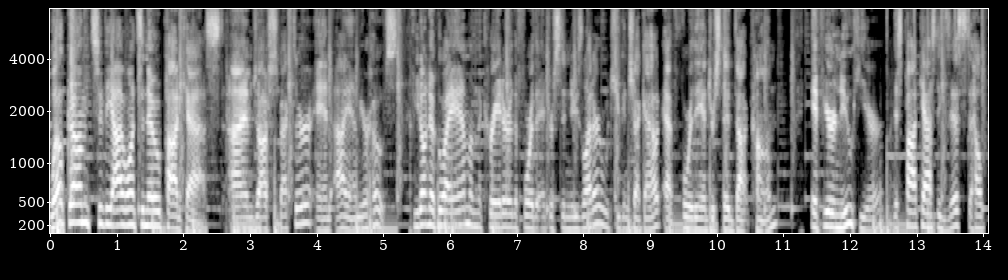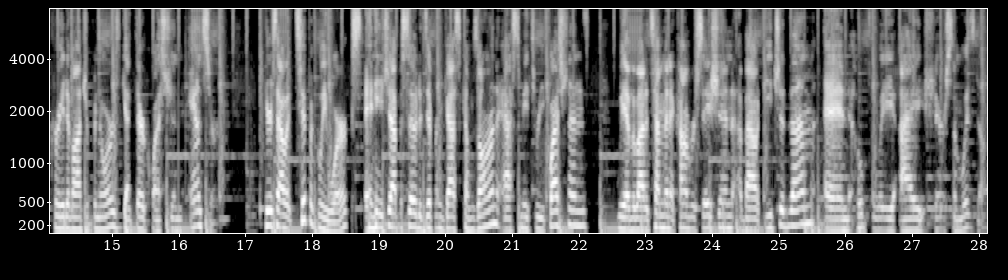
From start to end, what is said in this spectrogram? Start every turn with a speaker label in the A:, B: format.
A: Welcome to the I Want to Know podcast. I'm Josh Spector and I am your host. If you don't know who I am, I'm the creator of the For the Interested newsletter, which you can check out at fortheinterested.com. If you're new here, this podcast exists to help creative entrepreneurs get their question answered. Here's how it typically works. In each episode, a different guest comes on, asks me three questions. We have about a 10 minute conversation about each of them, and hopefully, I share some wisdom.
